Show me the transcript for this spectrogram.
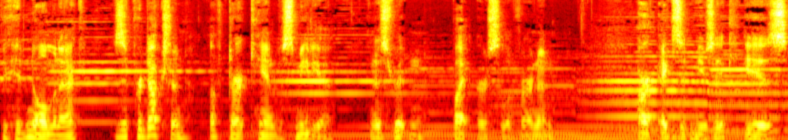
The Hidden Almanac is a production of Dark Canvas Media and is written by Ursula Vernon. Our exit music is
